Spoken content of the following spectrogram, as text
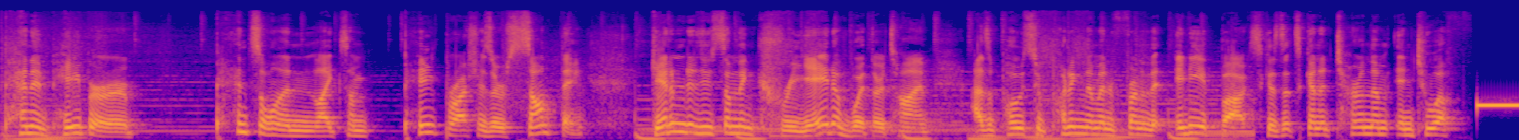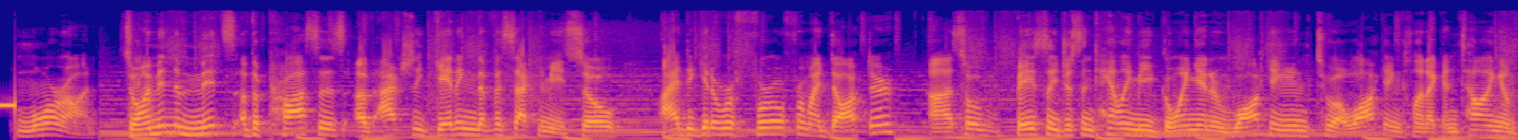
pen and paper, or pencil and like some paintbrushes or something. Get them to do something creative with their time as opposed to putting them in front of the idiot box because it's going to turn them into a moron. So I'm in the midst of the process of actually getting the vasectomy. So I had to get a referral from my doctor. Uh, so basically just entailing me going in and walking into a walk-in clinic and telling him,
